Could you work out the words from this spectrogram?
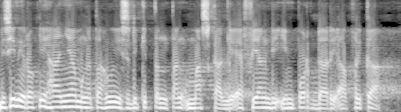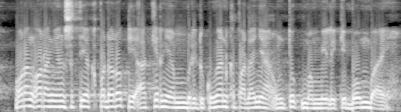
Di sini Rocky hanya mengetahui sedikit tentang emas KGF yang diimpor dari Afrika. Orang-orang yang setia kepada Rocky akhirnya memberi dukungan kepadanya untuk memiliki Bombay.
